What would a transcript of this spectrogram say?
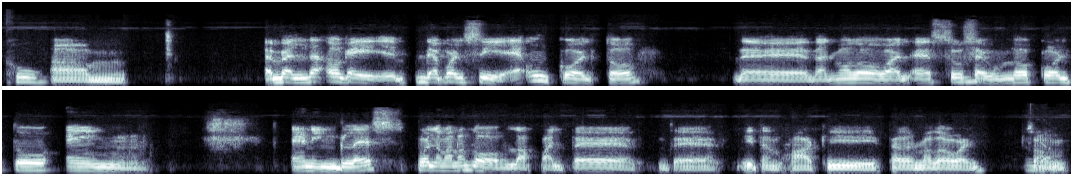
Cool. Um, es verdad, ok, de por sí, es un corto de, de Almodóvar, es su segundo corto en, en inglés, por lo menos las partes de Ethan Hawke y Pedro Almodóvar son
